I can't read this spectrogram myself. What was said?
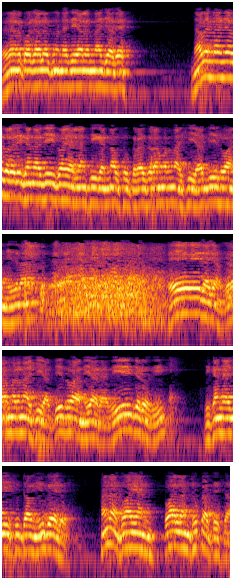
အဲကောသာလည်းသွန်တဲ့တရားလည်းနားကြတယ် နာဝနာညဆိုလည်းဒီခန္ဓာကြီးသွားရလမ်းခီကနောက်ဆုတ်ကြရစရမရဏရှိရပြေးလွှားနေသလားအဲဒါကြောင့်ကြရမရဏရှိရပြေးသွားနေရတာဒီကျတို့ဒီဒီခန္ဓာကြီးဆူတောင်းယူခဲ့လို့ခန္ဓာသွားရန်သွားလန်ဒုက္ခသစ္စာ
